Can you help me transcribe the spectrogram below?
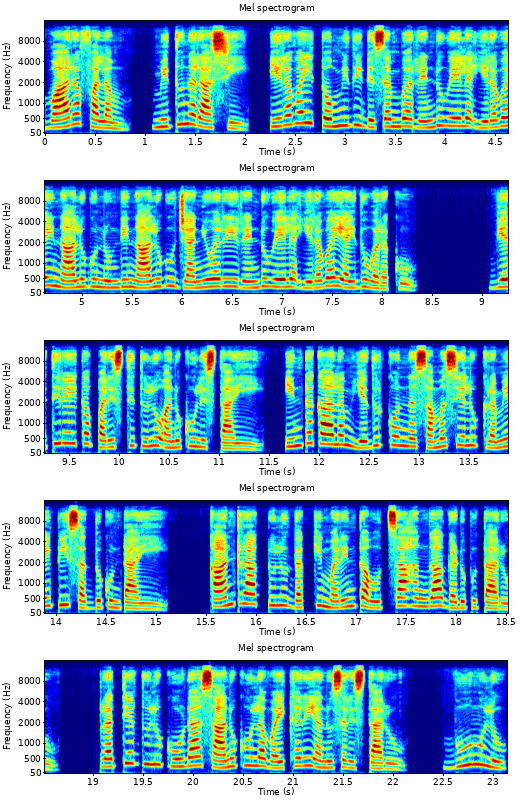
వారఫలం మిథున రాశి ఇరవై తొమ్మిది డిసెంబర్ రెండు వేల ఇరవై నాలుగు నుండి నాలుగు జనవరి రెండు వేల ఇరవై ఐదు వరకు. వ్యతిరేక పరిస్థితులు అనుకూలిస్తాయి. ఇంతకాలం ఎదుర్కొన్న సమస్యలు క్రమేపీ సర్దుకుంటాయి. కాంట్రాక్టులు దక్కి మరింత ఉత్సాహంగా గడుపుతారు. ప్రత్యర్థులు కూడా సానుకూల వైఖరి అనుసరిస్తారు. భూములు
